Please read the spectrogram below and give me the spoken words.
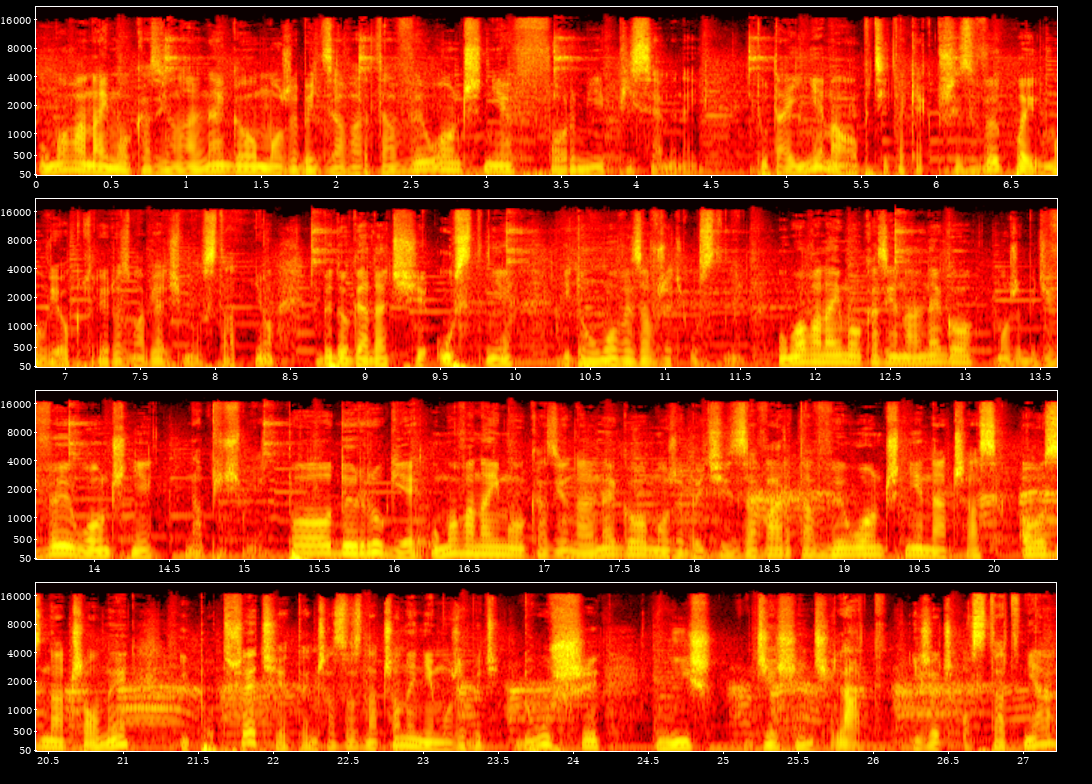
umowa najmu okazjonalnego może być zawarta wyłącznie w formie pisemnej. Tutaj nie ma opcji, tak jak przy zwykłej umowie, o której rozmawialiśmy ostatnio, by dogadać się ustnie i tą umowę zawrzeć ustnie. Umowa najmu okazjonalnego może być wyłącznie na piśmie. Po drugie, umowa najmu okazjonalnego może być zawarta wyłącznie na czas oznaczony. I po trzecie, ten czas oznaczony nie może być dłuższy niż 10 lat. I rzecz ostatnia,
